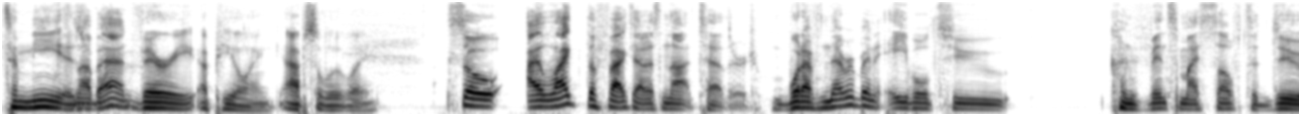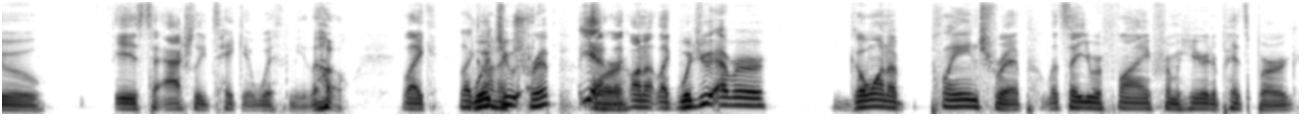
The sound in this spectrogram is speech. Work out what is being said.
to me is not bad. very appealing. Absolutely. So I like the fact that it's not tethered. What I've never been able to convince myself to do is to actually take it with me though. Like, Like would on you a trip? Yeah, or- like on a like would you ever go on a plane trip, let's say you were flying from here to Pittsburgh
